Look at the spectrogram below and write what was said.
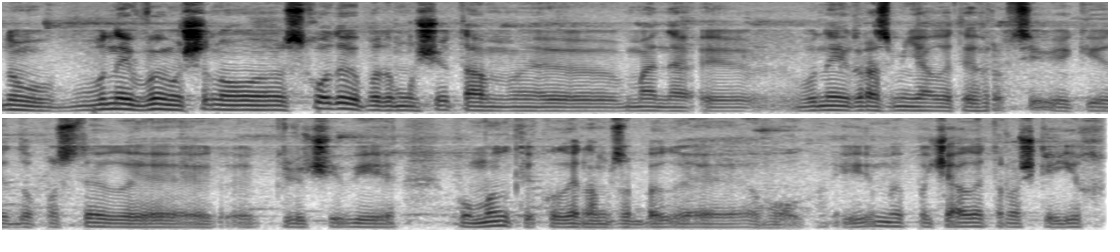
Ну, вони вимушено сходили, тому що там е, в мене е, вони якраз міняли тих гравців, які допустили ключові помилки, коли нам забили гол. І ми почали трошки їх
